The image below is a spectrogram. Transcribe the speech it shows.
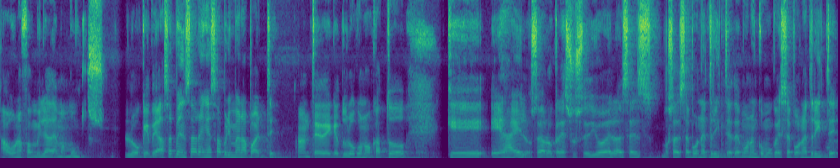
a una familia de mamuts. Lo que te hace pensar en esa primera parte, antes de que tú lo conozcas todo, que era él, o sea, lo que le sucedió a él, o sea, es- o sea, se pone triste, te ponen como que él se pone triste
